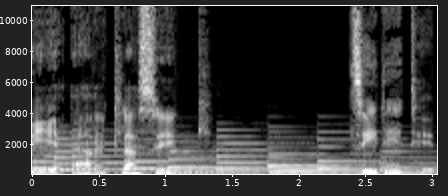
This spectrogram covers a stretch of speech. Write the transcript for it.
BR Klassik CD-Tipp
